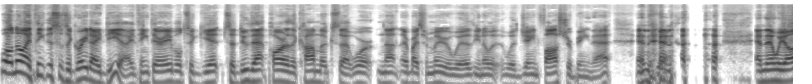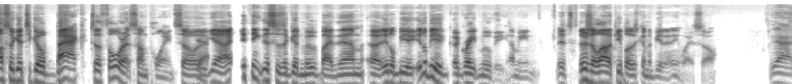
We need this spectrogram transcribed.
Well, no, I think this is a great idea. I think they're able to get to do that part of the comics that we're not everybody's familiar with. You know, with, with Jane Foster being that, and then and then we also get to go back to Thor at some point. So Yeah. yeah, I, I think this is a good move by them. Uh, it'll be a, it'll be a, a great movie. I mean, it's there's a lot of people that's going to be in it anyway. So Yeah,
